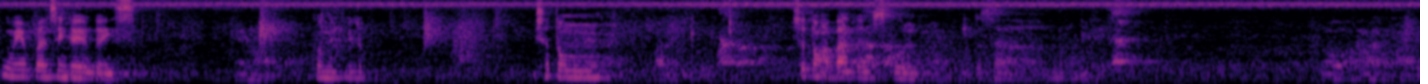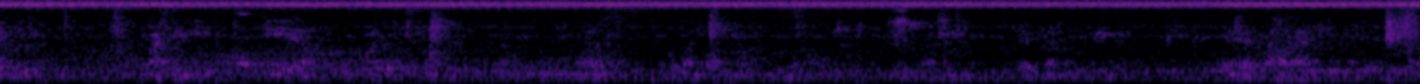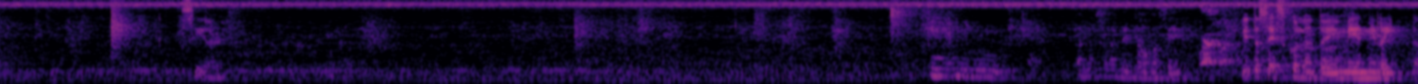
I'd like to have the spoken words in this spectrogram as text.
Kung may pansin kayo guys, comment below. Isa tong isa tong abandoned school dito sa Bulacan, guys. CR. Tingnan mo yung ano sabi daw kasi dito sa school na to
